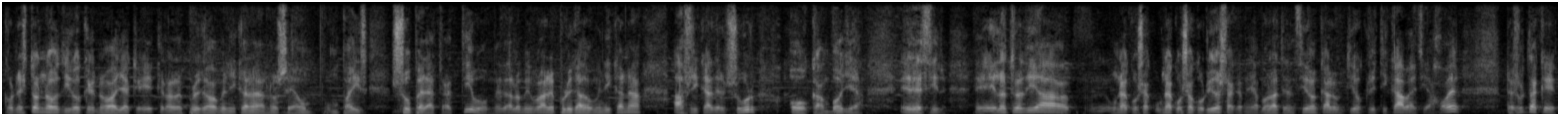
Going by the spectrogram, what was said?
Con esto no digo que no haya que ir, que la República Dominicana no sea un, país súper atractivo. Me da lo mismo la República Dominicana, África del Sur o Camboya. Es decir, eh, el otro día una cosa, una cosa curiosa que me llamó la atención, claro, un tío criticaba, decía, joder, resulta que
